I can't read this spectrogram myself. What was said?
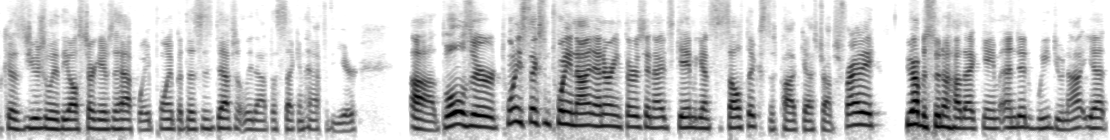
because usually the All Star game is a halfway point, but this is definitely not the second half of the year. Uh, Bulls are 26 and 29 entering Thursday night's game against the Celtics. This podcast drops Friday. You obviously know how that game ended. We do not yet.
